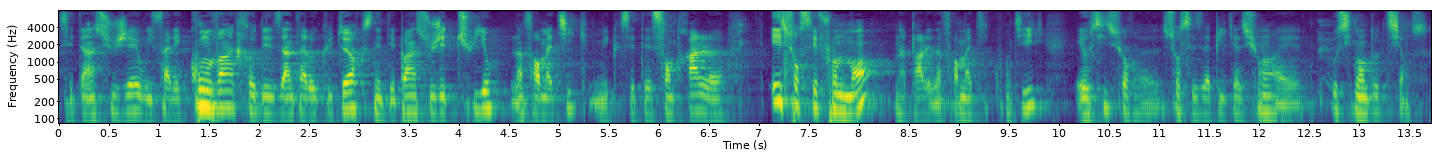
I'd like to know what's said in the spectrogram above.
C'était un sujet où il fallait convaincre des interlocuteurs que ce n'était pas un sujet de tuyau, l'informatique, mais que c'était central euh, et sur ses fondements. On a parlé d'informatique quantique et aussi sur, euh, sur ses applications et aussi dans d'autres sciences.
